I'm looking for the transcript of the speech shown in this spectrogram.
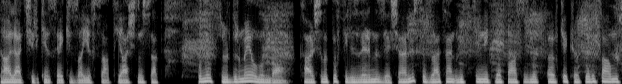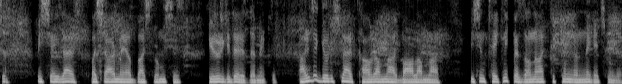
hala çirkinsek, zayıfsak, yaşlıysak, bunu sürdürme yolunda karşılıklı filizlerimiz yeşermişse zaten miskinlik, vefasızlık, öfke kökleri salmışız, bir şeyler başarmaya başlamışız, yürür gideriz demektir. Ayrıca görüşler, kavramlar, bağlamlar, işin teknik ve zanaat kısmının önüne geçmeli.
